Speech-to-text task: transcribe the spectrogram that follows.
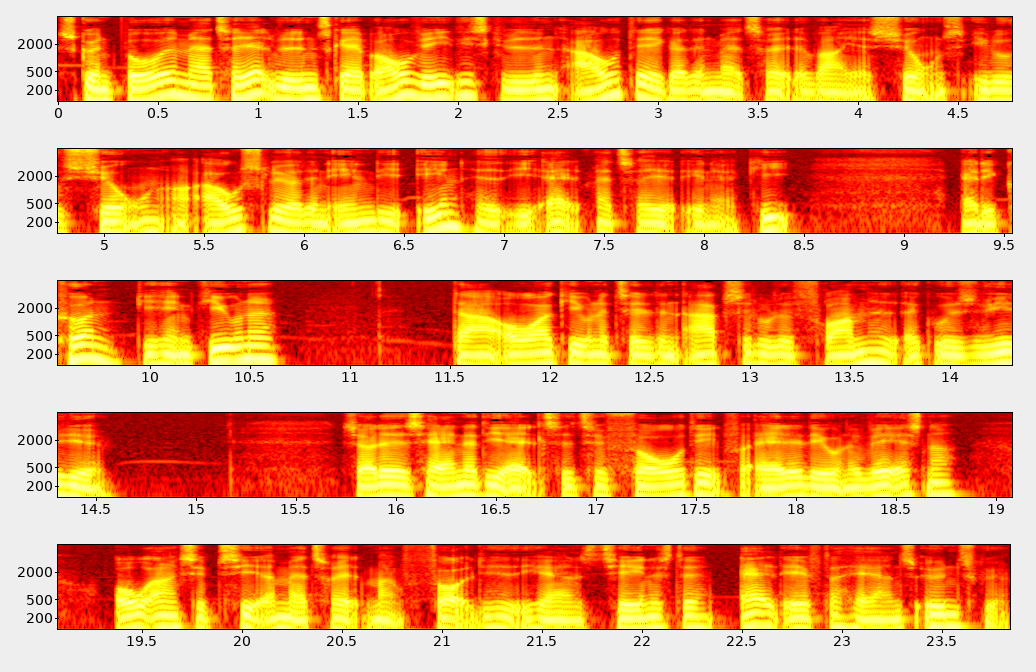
Skønt både materiel videnskab og vedisk viden afdækker den materielle variations illusion og afslører den endelige enhed i al materiel energi – er det kun de hengivne, der er overgivende til den absolute fromhed af Guds vilje. Således handler de altid til fordel for alle levende væsener og accepterer materiel mangfoldighed i Herrens tjeneste, alt efter Herrens ønske.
